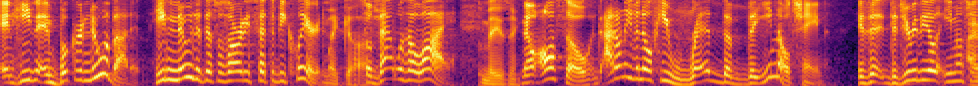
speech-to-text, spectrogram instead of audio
and he and Booker knew about it. He knew that this was already set to be cleared. Oh my God. So that was a lie. It's amazing. Now, also, I don't even know if he read the, the email chain. Is it? Did you read the email I?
